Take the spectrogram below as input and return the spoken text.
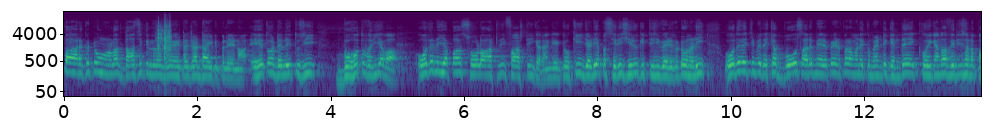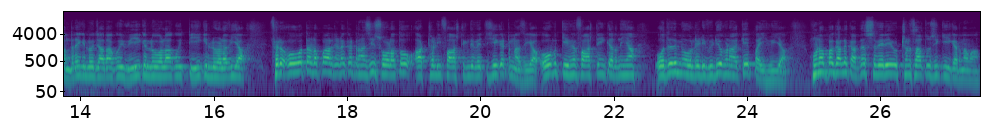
ਭਾਰ ਘਟਾਉਣ ਵਾਲਾ 10 ਕਿਲੋ ਦਾ weight ਆ ਜਾਂ ਡਾਈਟ ਪਲੇਨ ਆ। ਇਹ ਤੁਹਾਡੇ ਲਈ ਤੁਸੀਂ ਬਹੁਤ ਵਧੀਆ ਵਾ। ਉਹਦੇ ਲਈ ਆਪਾਂ 16 8 ਦੀ ਫਾਸਟਿੰਗ ਕਰਾਂਗੇ, ਕਿਉਂਕਿ ਜਿਹੜੀ ਆਪਾਂ ਸੀਰੀਜ਼ ਸ਼ੁਰੂ ਕੀਤੀ ਸੀ weight ਘਟਾਉਣ ਵਾਲੀ, ਉਹਦੇ ਵਿੱਚ ਮੈਂ ਦੇਖਿਆ ਬਹੁਤ ਸਾਰੇ ਮੇਰੇ ਭੈਣ ਭਰਾਵਾਂ ਨੇ ਕਮੈਂਟ ਕਹਿੰਦੇ, ਕੋਈ ਕਹਿੰਦਾ ਵੀਰ ਜੀ ਸਾਡਾ 15 ਕਿਲੋ ਜ਼ਿਆਦਾ, ਕੋਈ 20 ਕਿਲੋ ਵਾਲਾ, ਕੋਈ 30 ਕਿਲੋ ਵਾਲਾ ਵੀ ਆ। ਫਿਰ ਉਹ ਤੁਹਾਡਾ ਭਾਰ ਜਿਹੜਾ ਘਟਣਾ ਸੀ 16 ਤੋਂ 8 ਵਾਲੀ ਫਾਸਟਿੰਗ ਦੇ ਵਿੱਚ ਹੀ ਘਟਣਾ ਸੀਗਾ। ਉਹ ਕਿਵੇਂ ਫਾਸਟਿੰਗ ਕਰਨੀ ਆ, ਉਹਦੇ ਤੇ ਮੈਂ ਆਲਰੇਡੀ ਵੀਡੀਓ ਬਣਾ ਕੇ ਪਾਈ ਹੋਈ ਆ। ਹੁਣ ਆਪਾਂ ਗੱਲ ਕਰਦੇ ਹਾਂ ਸਵੇਰੇ ਉੱਠਣ ਸਾਰ ਤੁਸੀਂ ਕੀ ਕਰਨਾ ਵਾ?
